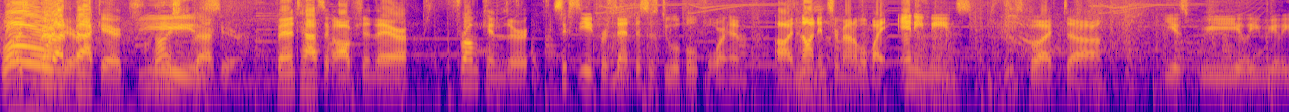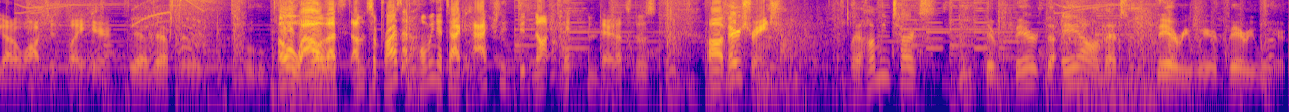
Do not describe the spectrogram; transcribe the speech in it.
Whoa, nice back that air. back air. Jeez. Nice back air. Fantastic option there from Kinzor. 68%. This is doable for him. Uh, not insurmountable by any means, but uh, he has really, really got to watch his play here. Yeah, definitely. Ooh. Oh wow, Oh. that's I'm surprised that homing attack actually did not hit him there. That's that was uh, very strange. Yeah, homing attacks, they're very, the AI on that's very weird, very weird.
